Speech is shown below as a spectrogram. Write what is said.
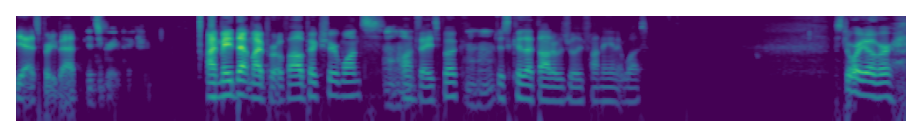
Yeah, it's pretty bad. it's a great picture. I made that my profile picture once Uh-huh. on Facebook Uh-huh. just because I thought it was really funny and it was. Story over.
